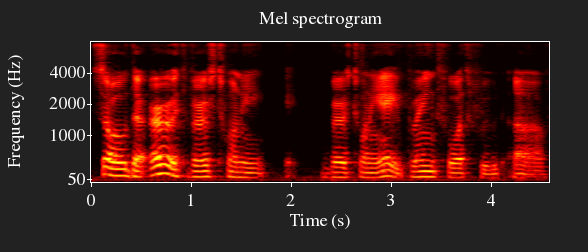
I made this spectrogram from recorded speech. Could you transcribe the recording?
So the earth, verse 20, verse 28, brings forth fruit of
